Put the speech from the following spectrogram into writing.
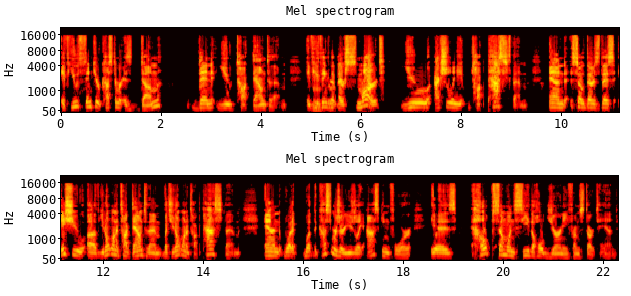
If you think your customer is dumb, then you talk down to them. If you mm-hmm. think that they're smart, you actually talk past them. And so there's this issue of you don't want to talk down to them, but you don't want to talk past them. And what a, what the customers are usually asking for is help someone see the whole journey from start to end.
